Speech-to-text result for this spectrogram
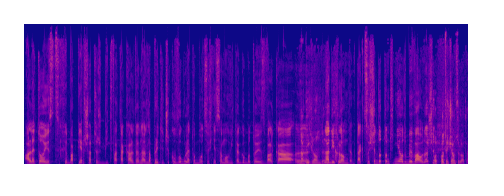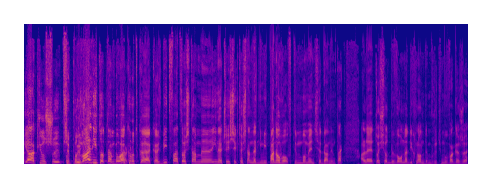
Ale to jest chyba pierwsza też bitwa taka, ale dla Brytyjczyków w ogóle to było coś niesamowitego, bo to jest walka e, Nad ich lądem. nad ich lądem tak? co się dotąd nie odbywało. Znaczy, Od po tysiącu latach. jak już y, przypływali, to tam była Tak. krótka jakaś bitwa, coś tam y, i najczęściej ktoś tam nad nimi panował w tym momencie danym, tak? Ale to się odbywało nad ich lądem. Zwróćmy uwagę, że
